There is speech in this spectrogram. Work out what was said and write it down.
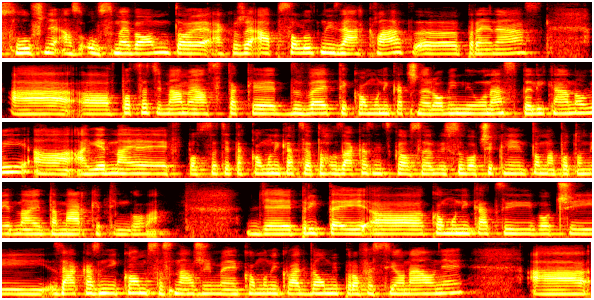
slušne a s úsmevom, to je akože absolútny základ uh, pre nás. A uh, v podstate máme asi také dve tie komunikačné roviny u nás v Pelikánovi a, a jedna je v podstate tá komunikácia toho zákazníckého servisu voči klientom a potom jedna je tá marketingová kde pri tej uh, komunikácii voči zákazníkom sa snažíme komunikovať veľmi profesionálne a uh,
